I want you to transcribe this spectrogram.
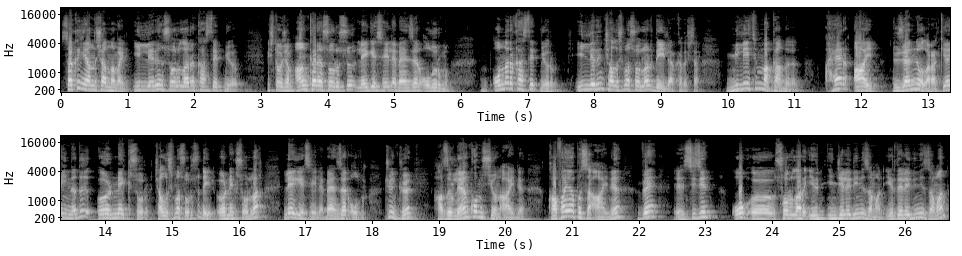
Sakın yanlış anlamayın. İllerin sorularını kastetmiyorum. İşte hocam Ankara sorusu LGS ile benzer olur mu? Onları kastetmiyorum. İllerin çalışma soruları değil arkadaşlar. Milli Eğitim Bakanlığı'nın her ay düzenli olarak yayınladığı örnek soru. Çalışma sorusu değil. Örnek sorular LGS ile benzer olur. Çünkü hazırlayan komisyon aynı, kafa yapısı aynı ve e, sizin o e, soruları ir, incelediğiniz zaman, irdelediğiniz zaman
